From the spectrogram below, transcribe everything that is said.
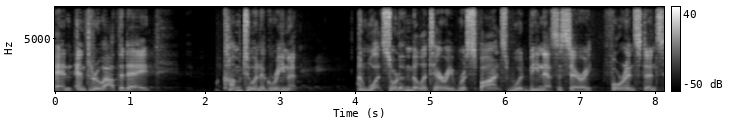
and, and throughout the day, come to an agreement on what sort of military response would be necessary, for instance,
